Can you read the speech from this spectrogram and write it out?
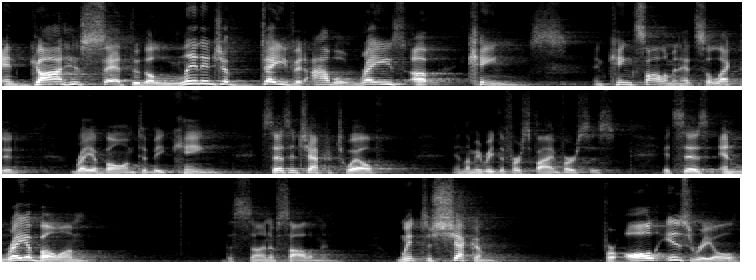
And God has said, through the lineage of David, I will raise up kings. And King Solomon had selected Rehoboam to be king says in chapter 12, And let me read the first five verses. It says, And Rehoboam, the son of Solomon, went to Shechem, for all Israel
